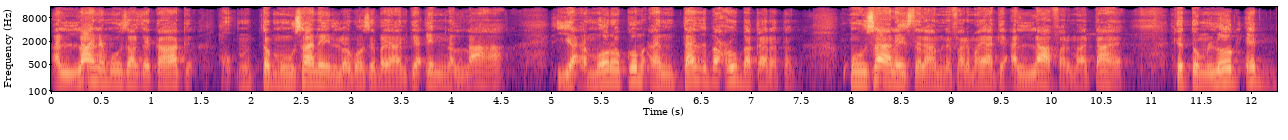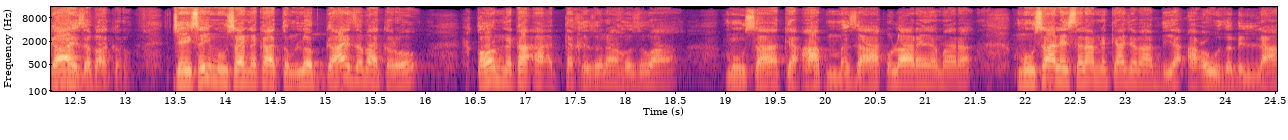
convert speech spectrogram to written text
اللہ نے موسیٰ سے کہا کہ تب موسیٰ نے ان لوگوں سے بیان کیا، ان اللہ یامرکم ان تذبحوا بقرۃ موسیٰ علیہ السلام نے فرمایا کہ اللہ فرماتا ہے کہ تم لوگ ایک گائے ذبح کرو۔ جیسے ہی موسیٰ نے کہا تم لوگ گائے ذبح کرو، قوم نے کہا، اتخذنا حضوا۔ موسیٰ، کیا آپ مذاق اڑا رہے ہیں ہمارا؟ موسیٰ علیہ السلام نے کیا جواب دیا؟ اعوذ باللہ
